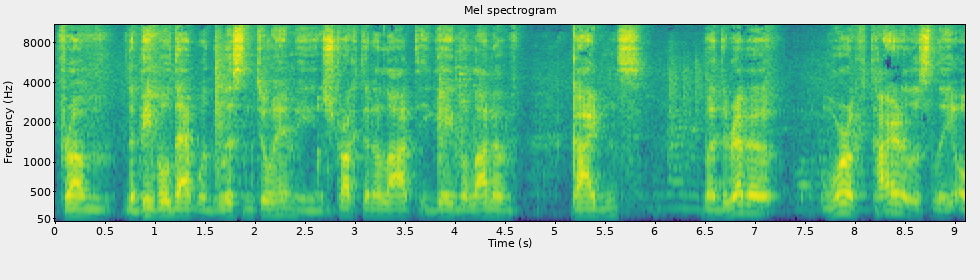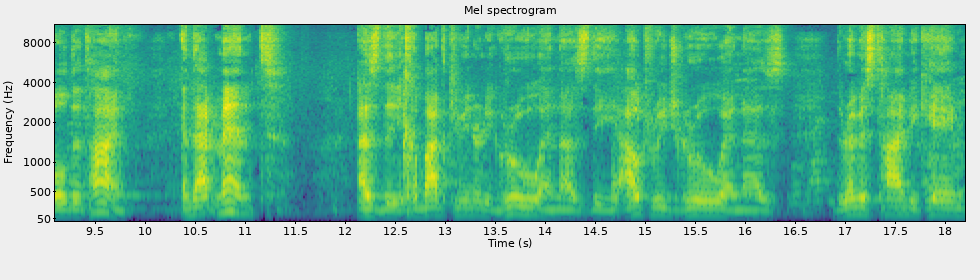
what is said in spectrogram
from the people that would listen to him. He instructed a lot. He gave a lot of guidance. But the Rebbe worked tirelessly all the time. And that meant, as the Chabad community grew and as the outreach grew and as the Rebbe's time became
